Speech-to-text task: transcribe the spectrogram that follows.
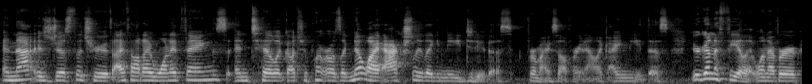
And that is just the truth. I thought I wanted things until it got to a point where I was like, no, I actually like need to do this for myself right now. Like I need this. You're going to feel it whenever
